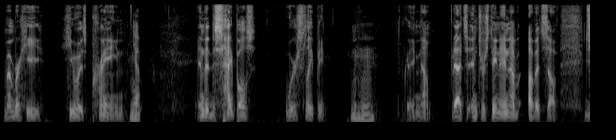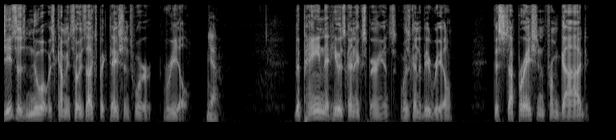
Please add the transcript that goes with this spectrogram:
remember he he was praying. Yep. And the disciples were sleeping. Mm-hmm. Okay, now that's interesting in of, of itself. Jesus knew what was coming, so his expectations were real. Yeah. The pain that he was going to experience was going to be real. The separation from God,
